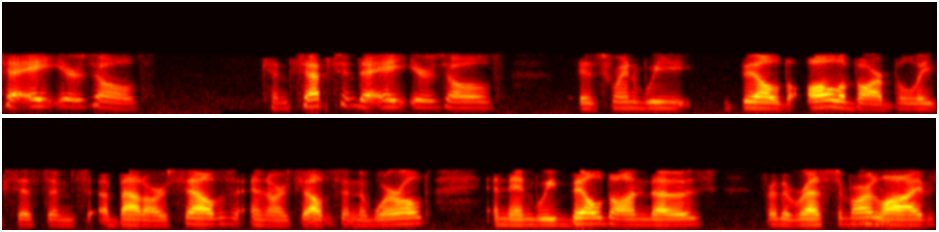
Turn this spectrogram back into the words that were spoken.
to eight years old. Conception to eight years old is when we build all of our belief systems about ourselves and ourselves in the world, and then we build on those for the rest of our mm-hmm. lives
